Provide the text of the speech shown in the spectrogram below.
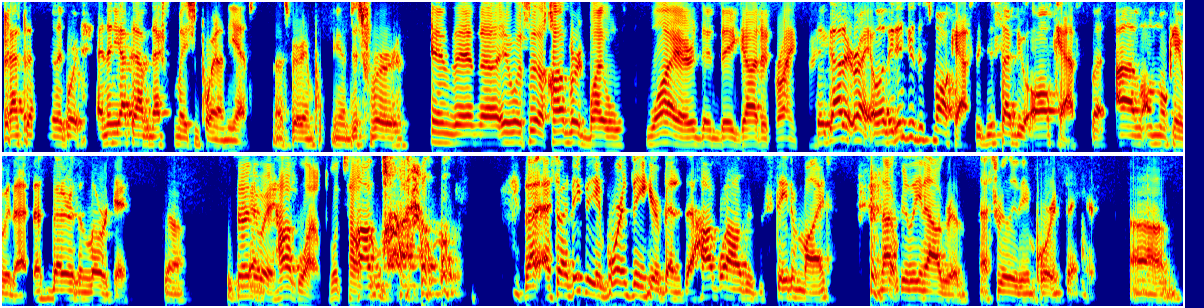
That's really important, and then you have to have an exclamation point on the end. That's very important, you know, just for and then uh, it was uh, covered by Wired, and they got it right, right, They got it right. Well, they didn't do the small caps; they decided to do all caps. But I'm, I'm okay with that. That's better than lowercase. So, so anyway, Hogwild. What's Hogwild? Hogwild. that, so I think the important thing here, Ben, is that Hogwild is a state of mind, not really an algorithm. That's really the important thing here. Um,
